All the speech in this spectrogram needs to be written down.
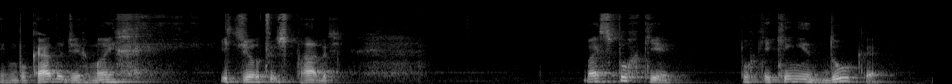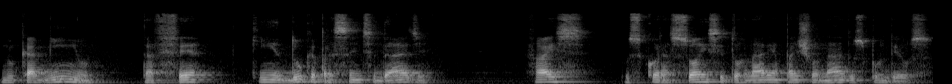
tem um bocado de irmãs e de outros padres. Mas por quê? Porque quem educa no caminho da fé, quem educa para a santidade, faz os corações se tornarem apaixonados por Deus.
